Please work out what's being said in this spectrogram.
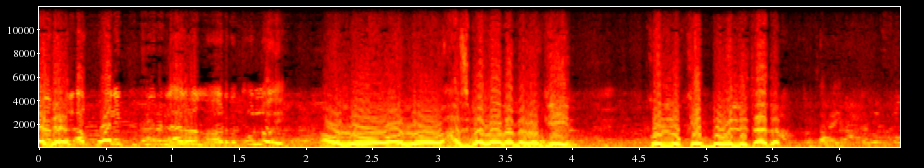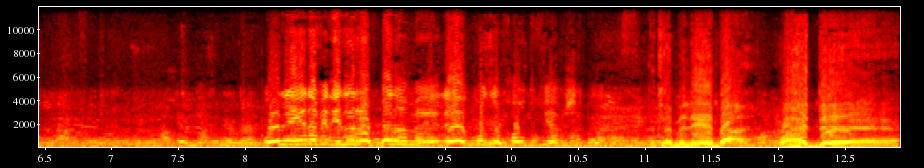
في. الأقوال الكتير اللي قالها النهارده. تقول له إيه؟ أقول له أقول له حسبي الله ونعم الوكيل. كله كذب وقلة أدب. صحيح. ونيرة بين ايدين ربنا ما لا يجوز الخوض فيها بشكل عام. هتعملي إيه بقى؟ واحد آه،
